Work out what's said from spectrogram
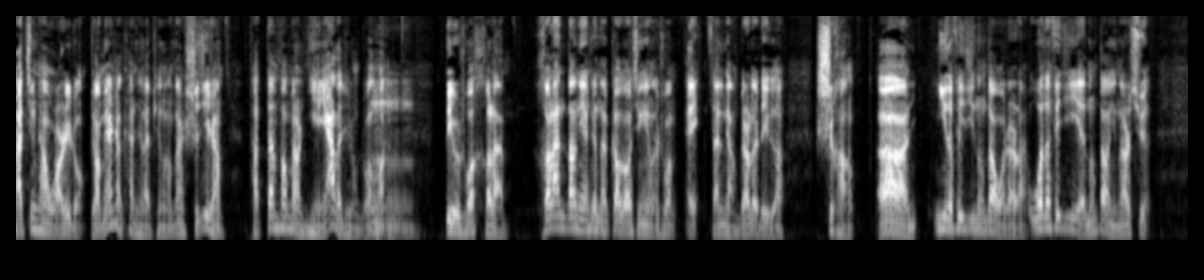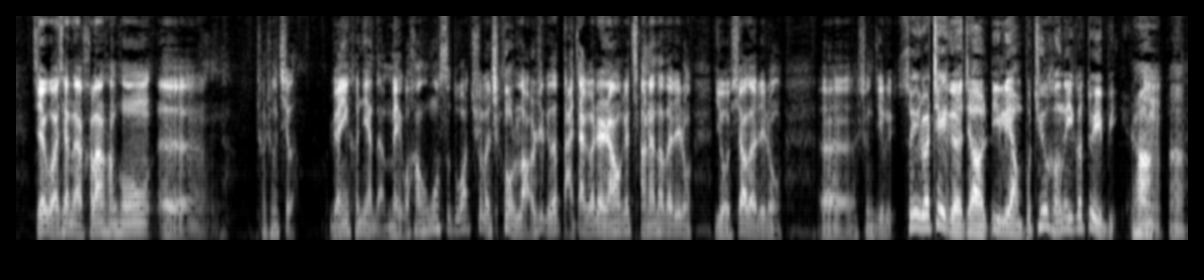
他经常玩这种表面上看起来平等，但实际上他单方面碾压的这种状况。嗯嗯。比如说荷兰。荷兰当年跟他高高兴兴的说：“哎，咱两边的这个失航啊，你的飞机能到我这儿来，我的飞机也能到你那儿去。”结果现在荷兰航空呃挺生气的，原因很简单，美国航空公司多，去了之后老是给他打价格战，然后跟抢占他的这种有效的这种呃升级率。所以说这个叫力量不均衡的一个对比，是吧？嗯嗯。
